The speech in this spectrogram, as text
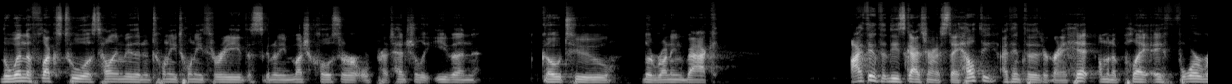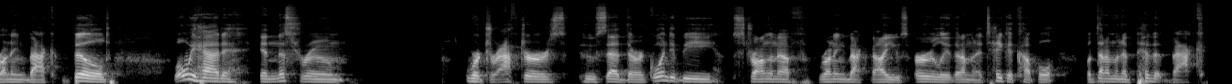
the win the flex tool is telling me that in 2023 this is going to be much closer or potentially even go to the running back. I think that these guys are going to stay healthy. I think that they're going to hit. I'm going to play a four running back build what we had in this room were drafters who said there are going to be strong enough running back values early that i'm going to take a couple but then i'm going to pivot back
